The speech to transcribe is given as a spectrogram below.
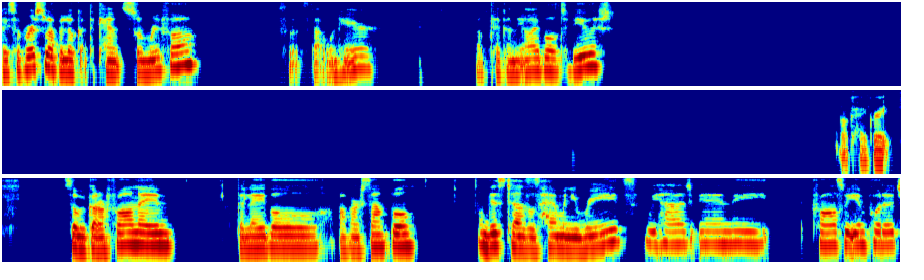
Okay, so first we'll have a look at the count summary file. So that's that one here. I'll click on the eyeball to view it. Okay, great. So we've got our file name, the label of our sample, and this tells us how many reads we had in the files we inputted.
